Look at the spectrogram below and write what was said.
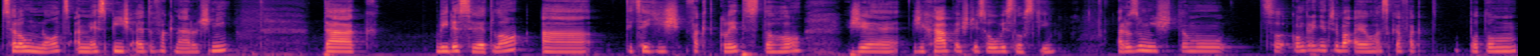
celou noc a nespíš a je to fakt náročný, tak vyjde světlo a ty cítíš fakt klid z toho, že, že chápeš ty souvislosti. A rozumíš tomu, co konkrétně třeba ayahuasca fakt potom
